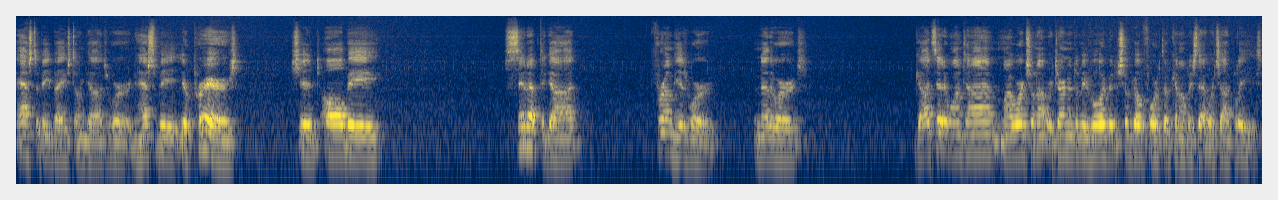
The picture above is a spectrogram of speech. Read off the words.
has to be based on God's Word. It has to be, your prayers should all be sent up to God from His Word. In other words, God said at one time, My word shall not return unto me void, but it shall go forth to accomplish that which I please.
